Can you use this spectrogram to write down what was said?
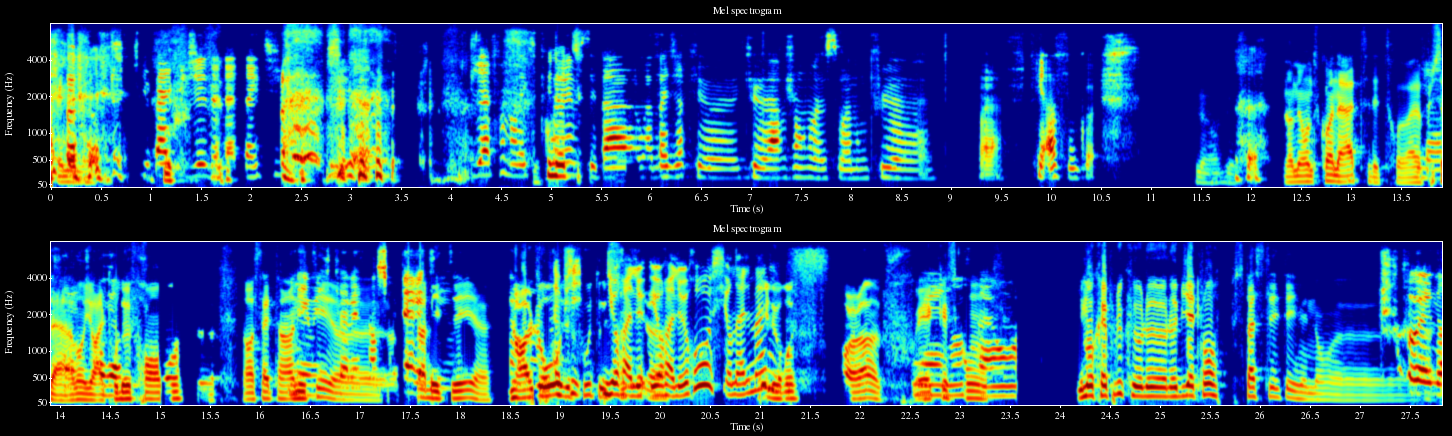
J'ai pas le budget de la Tahiti. Biathlon dans Une l'extrême, c'est pas, on va pas dire que, que l'argent soit non plus, euh, voilà, à fond, quoi. Non, mais, non, mais en tout cas, on a hâte d'être. euh, plus, ça avant, être il y aura le trop Tour de France. euh, non, ça va être un Mais été. oui, ça va être un euh, super été. été, euh. Il y aura l'Euro de foot il y aura aussi, le, il y aura l'euro aussi en oui, Allemagne. l'Euro. Oh là là, pff, ouais, Ouais, qu'est-ce non, qu'on. ça, on- Il manquerait plus que le, le biathlon se passe l'été maintenant. euh, Ouais, non,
